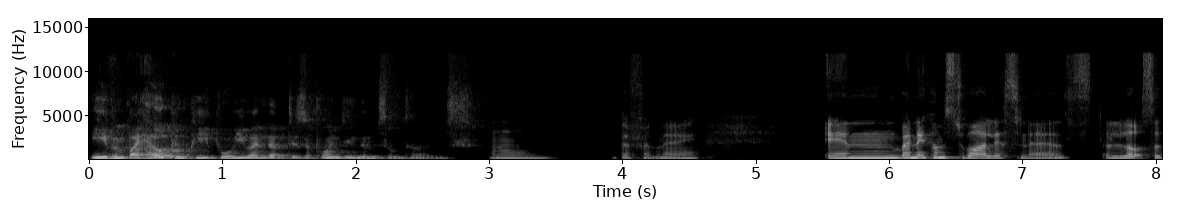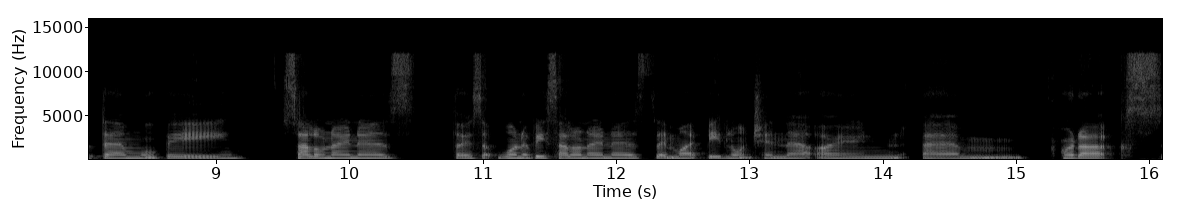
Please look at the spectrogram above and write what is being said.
even by helping people, you end up disappointing them sometimes. Mm, definitely. In when it comes to our listeners, lots of them will be salon owners, those that want to be salon owners. They might be launching their own um, products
